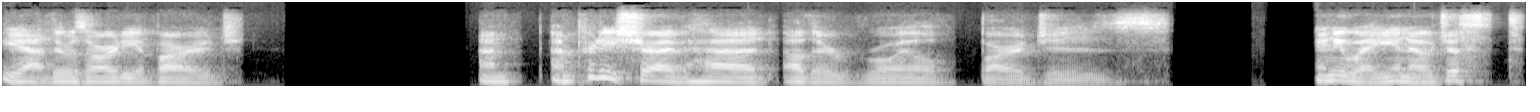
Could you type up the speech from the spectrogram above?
yeah, there was already a barge. I'm I'm pretty sure I've had other royal barges. Anyway, you know, just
